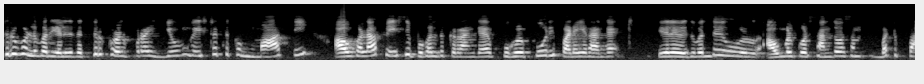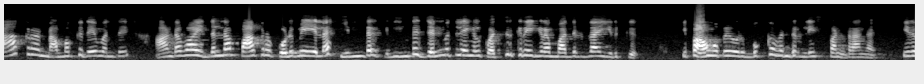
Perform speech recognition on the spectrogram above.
திருவள்ளுவர் எழுதுற திருக்குறள் புற இவங்க இஷ்டத்துக்கு மாத்தி அவங்களா பேசி புகழ்ந்துக்கிறாங்க புகழ் பூரி படையிறாங்க இதுல இது வந்து அவங்களுக்கு ஒரு சந்தோஷம். பட் பாக்குற நமக்குதே வந்து ஆண்டவா இதெல்லாம் பாக்குற கொடுமையெல்லாம் இந்த இந்த ஜென்மத்துல எங்களுக்கு வச்சிருக்கிறீங்கிற மாதிரி தான் இருக்கு. இப்ப அவங்க போய் ஒரு புக்கை வந்து ரிலீஸ் பண்றாங்க. இது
